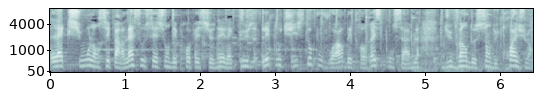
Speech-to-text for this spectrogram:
L'action lancée par l'Association des professionnels accuse les putschistes au pouvoir d'être responsables du bain de sang du 3 juin.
